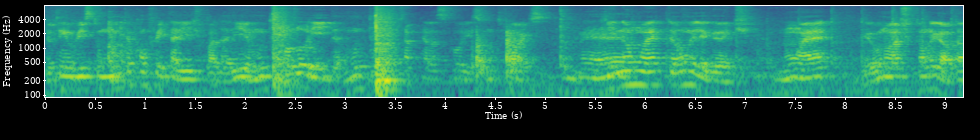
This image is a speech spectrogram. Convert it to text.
Eu tenho visto muita confeitaria de padaria muito colorida, muito, sabe aquelas cores muito fortes, É. que não é tão elegante. Não é, eu não acho tão legal, tá?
